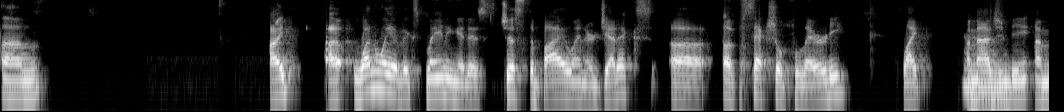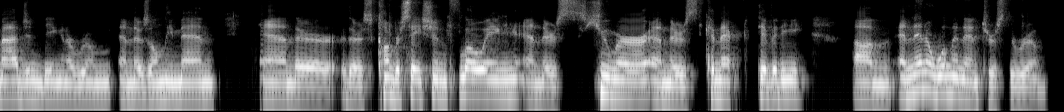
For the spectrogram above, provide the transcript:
um, I uh, one way of explaining it is just the bioenergetics uh, of sexual polarity. Like mm-hmm. imagine being imagine being in a room and there's only men and there there's conversation flowing and there's humor and there's connectivity um, and then a woman enters the room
